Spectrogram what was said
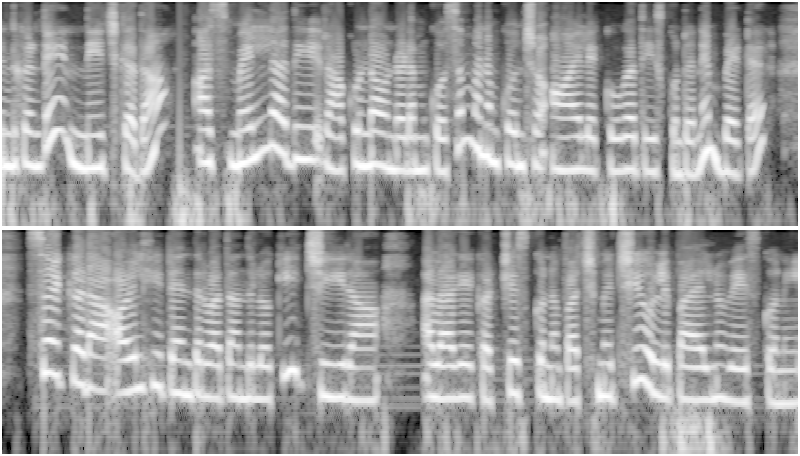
ఎందుకంటే నీచ్ కదా. ఆ స్మెల్ అది రాకుండా ఉండడం కోసం మనం కొంచెం ఆయిల్ ఎక్కువగా తీసుకుంటేనే బెటర్. సో ఇక్కడ ఆయిల్ హీట్ అయిన తర్వాత అందులోకి జీరా అలాగే కట్ చేసుకున్న పచ్చిమిర్చి ఉల్లిపాయలను వేసుకొని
